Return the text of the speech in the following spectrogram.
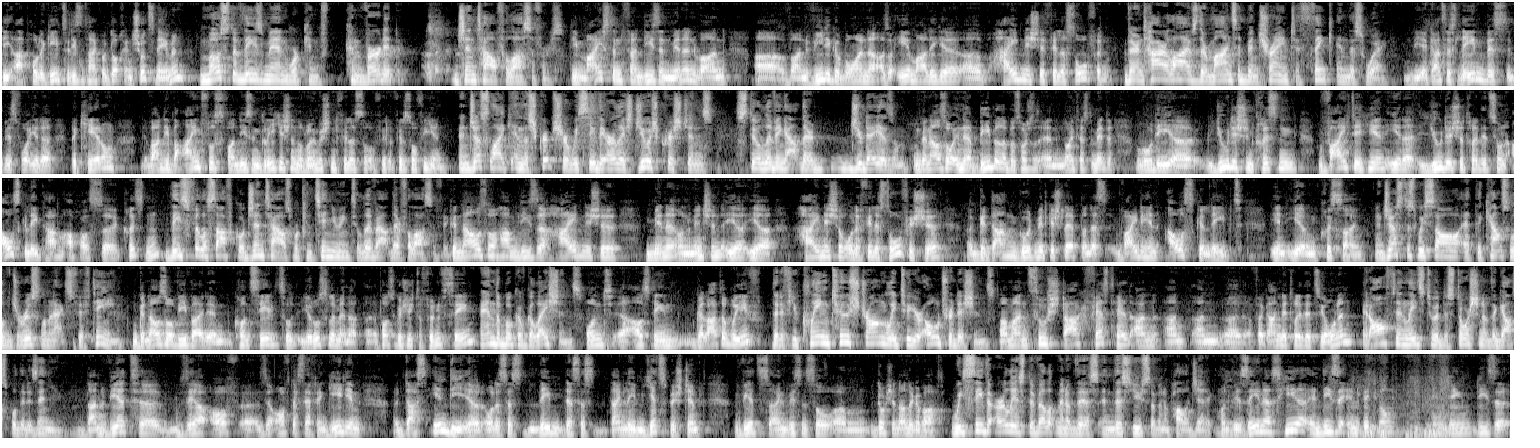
die Apologie zu diesem Zeitpunkt doch in Schutz nehmen. most of these men were con- converted uh, Gentile philosophers. Die meisten von diesen Männern waren, äh, waren wiedergeborene, also ehemalige äh, heidnische Philosophen. Their entire lives, their minds had been trained to think in this way. Ihr ganzes Leben bis, bis vor ihrer Bekehrung waren die beeinflusst von diesen griechischen, römischen Philosoph Philosophien. And just like in the scripture, we see the earliest Jewish Christians still living out their Judaism. Und genauso in der Bibel, besonders im Neuen Testament, wo die äh, jüdischen Christen weiterhin ihre jüdische Tradition ausgelebt haben, auch als äh, Christen, These philosophical Gentiles were continuing to live out their philosophy. genauso haben diese heidnische Männer und Menschen ihr, ihr heidnische oder philosophische Gedankengut mitgeschleppt und das weiterhin ausgelebt in ihrem Christsein. And just as we saw at the Council of Jerusalem in Acts 15 Und genauso wie bei dem Konzil zu Jerusalem in Apostelgeschichte 15 and the book of Galatians, und äh, aus dem Galaterbrief, that if you cling too strongly to your old traditions, weil man zu stark festhält an, an, an äh, vergangene Traditionen, it often leads to a distortion of the gospel that is in you. dann wird äh, sehr oft, äh, sehr oft das Evangelium, das in dir oder das Leben, das das dein Leben jetzt bestimmt, wird ein bisschen so ähm, durcheinander gebracht. We see the earliest development of this in this use of an apologetic. Und wir sehen es hier in dieser Entwicklung, in dem diese,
